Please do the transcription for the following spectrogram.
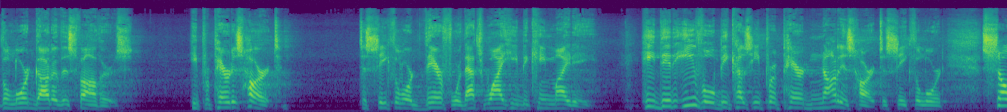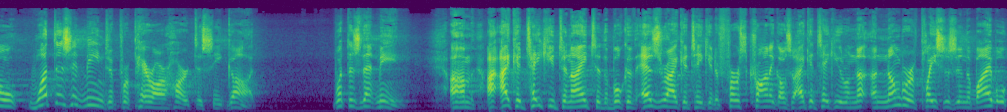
the Lord God of his fathers. He prepared his heart to seek the Lord. Therefore, that's why he became mighty. He did evil because he prepared not his heart to seek the Lord. So, what does it mean to prepare our heart to seek God? What does that mean? Um, I, I, could take you tonight to the book of Ezra. I could take you to First Chronicles. I could take you to a number of places in the Bible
